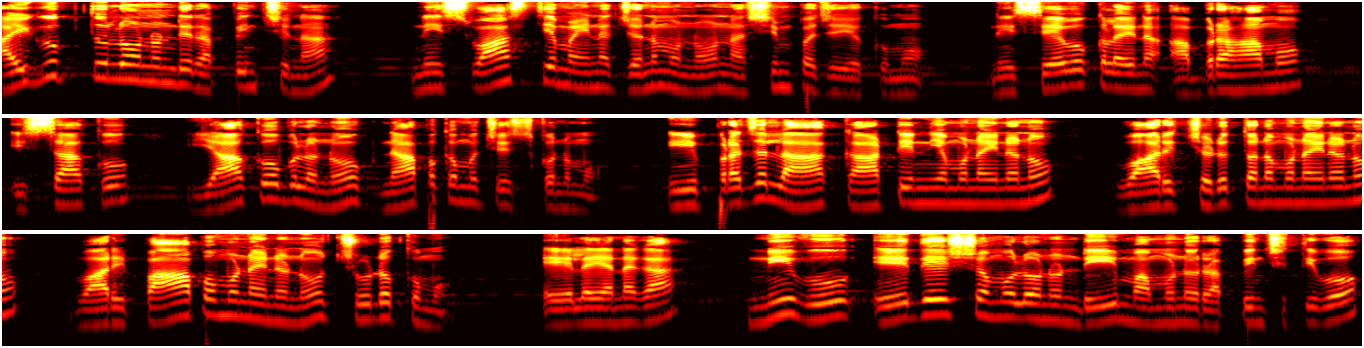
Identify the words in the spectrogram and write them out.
ఐగుప్తులో నుండి రప్పించిన నీ స్వాస్థ్యమైన జనమును నశింపజేయకుము. నీ సేవకులైన అబ్రహాము ఇస్సాకు యాకోబులను జ్ఞాపకము చేసుకొనుము. ఈ ప్రజల కాఠిన్యమునైనను వారి చెడుతనమునైనను వారి పాపమునైనను చూడకుము. ఏలయనగా నీవు ఏ దేశములో నుండి మమ్మను రప్పించితివో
